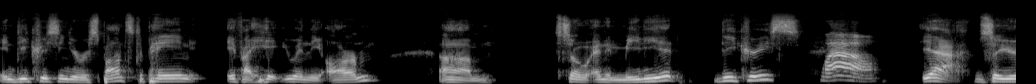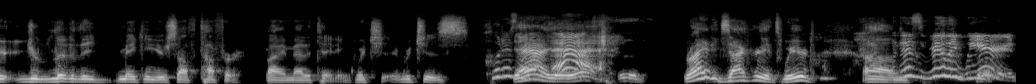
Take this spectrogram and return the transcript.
in decreasing your response to pain if I hit you in the arm. Um, so an immediate decrease. Wow. Yeah. So you're you're literally making yourself tougher by meditating, which which is who does yeah, yeah, that? yeah. Right, exactly. It's weird. Um, it is really weird.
